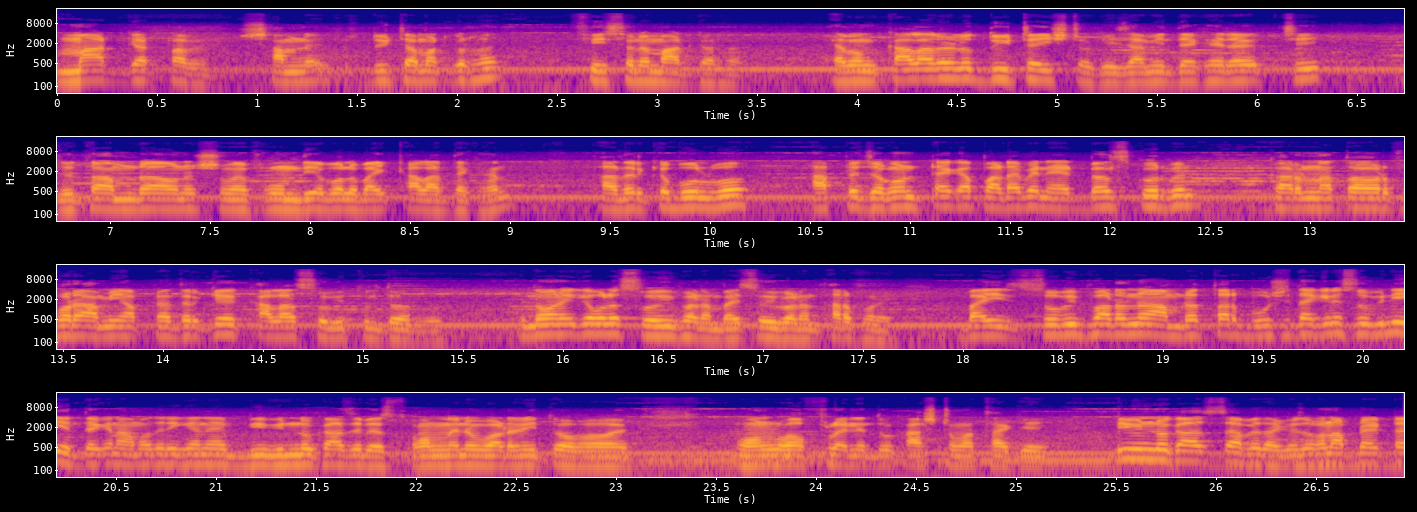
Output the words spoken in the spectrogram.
মাঠ গার্ড পাবেন। সামনে দুইটা মাঠ গার্ড হয়, পিছনে মাঠ গার্ড হয়। এবং কালার হলো দুইটা স্টকেজ আমি দেখাই রাখছি, যেহেতু আমরা অনেক সময় ফোন দিয়ে বলে, ভাই কালার দেখান। তাদেরকে বলব, আপনি যখন টাকা পাঠাবেন অ্যাডভান্স করবেন, কারণ না তার পরে আমি আপনাদেরকে কালার ছবি তুলতে পারব। কিন্তু অনেকে বলে, ছবি পাঠান, ভাই, ছবি পাঠান। তারপরে, ভাই, ছবি পাঠানো, আমরা তো আর বসে থাকি না ছবি নিয়ে। দেখেন আমাদের এখানে বিভিন্ন কাজে ব্যস্ত। অনলাইনে অর্ডার নিতে হয় অফলাইনে তো কাস্টমার থাকে। বিভিন্ন কাজ চাপে থাকে যখন আপনি একটা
